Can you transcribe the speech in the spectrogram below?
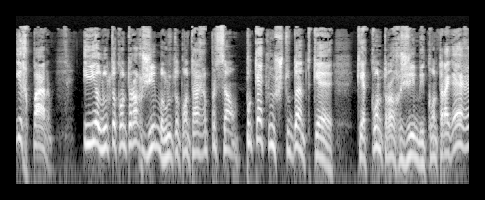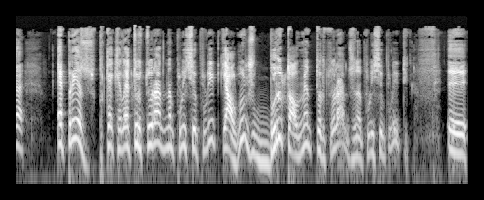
E repare, e a luta contra o regime, a luta contra a repressão. Porquê é que um estudante que é, que é contra o regime e contra a guerra é preso? Porque é que ele é torturado na polícia política? Há alguns brutalmente torturados na polícia política. Eh,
